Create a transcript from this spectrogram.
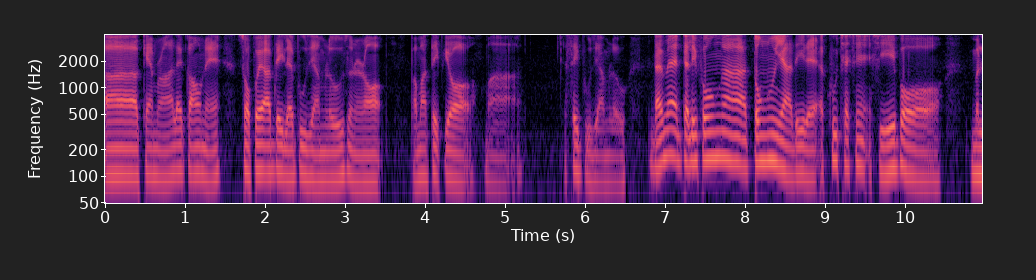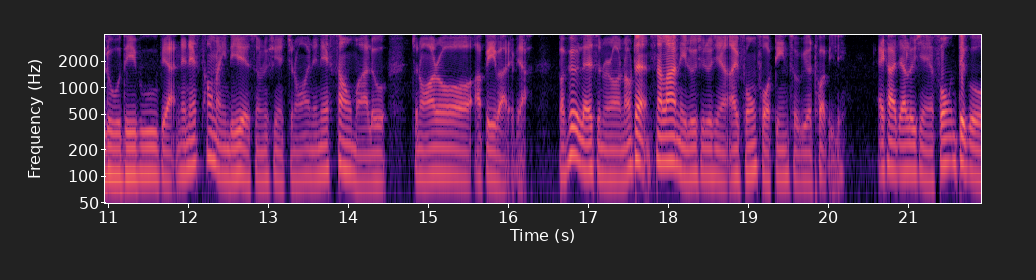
အာကင်မရာလည်းကောင်းတယ် software update လည်းပူစရာမလိုဘူးဆိုတော့ ဘာမှသိပ်ပြောမှစိတ်ပူစရာမလိုဘူးဒါပေမဲ့တယ်လီဖုန်းကသုံးလို့ရသေးတယ်အခုချက်ချင်းအရေးပေါ်မလိုသေးဘူးဗျနည်းနည်းစောင့်နိုင်သေးတယ်ဆိုလို့ရှိရင်ကျွန်တော်ကနည်းနည်းစောင့်ပါလို့ကျွန်တော်ကတော့အပေးပါတယ်ဗျဘာဖြစ်လဲဆိုတော့နောက်ထပ်2လနေလို့ရှိလို့ရှိရင် iPhone 14ဆိုပြီးတော့ထွက်ပြီလေအဲ့ခါကျလို့ရှိရင်ဖုန်းအစ်စ်ကို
